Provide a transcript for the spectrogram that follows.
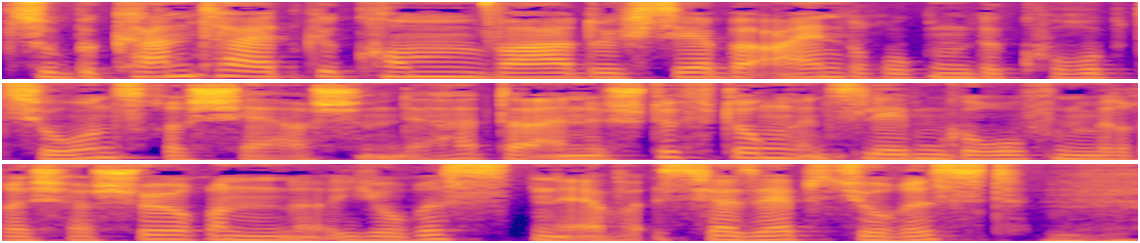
zu Bekanntheit gekommen war durch sehr beeindruckende Korruptionsrecherchen. Der hatte eine Stiftung ins Leben gerufen mit Rechercheuren, Juristen. Er ist ja selbst Jurist. Mhm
